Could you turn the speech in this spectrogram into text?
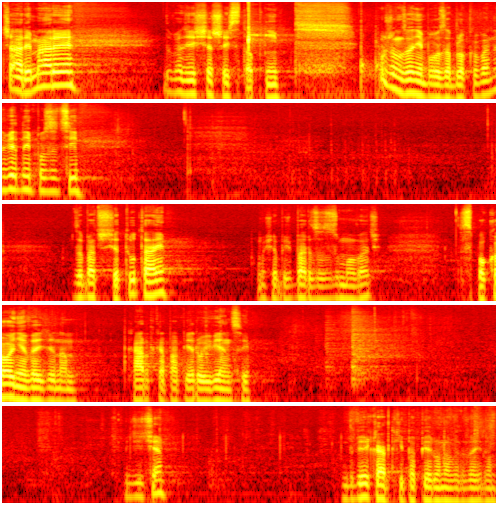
Czary mary. 26 stopni. Urządzenie było zablokowane w jednej pozycji. Zobaczcie tutaj. Musiałbyś bardzo zoomować. Spokojnie wejdzie nam kartka papieru i więcej. Widzicie? Dwie kartki papieru nawet wejdą.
